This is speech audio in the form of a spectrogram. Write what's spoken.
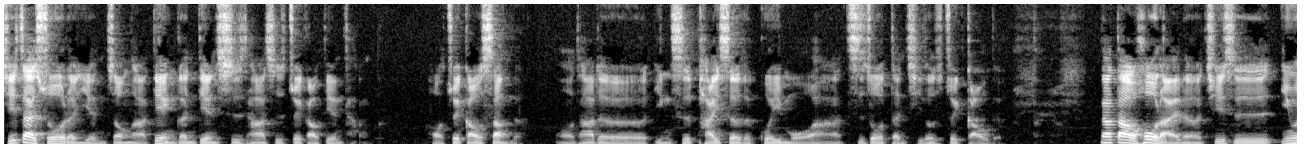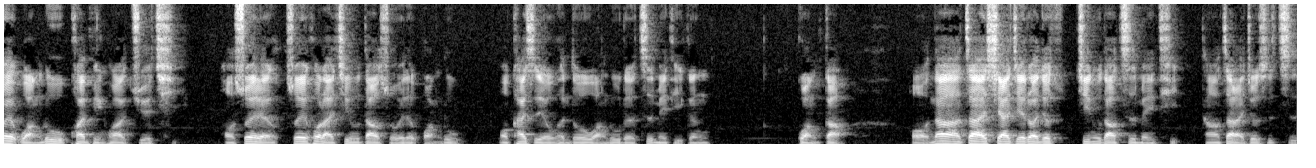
其实，在所有人眼中啊，电影跟电视它是最高殿堂，哦，最高尚的，哦，它的影视拍摄的规模啊，制作等级都是最高的。那到后来呢，其实因为网络宽频化崛起，哦，所以所以后来进入到所谓的网络，哦，开始有很多网络的自媒体跟广告，哦，那在下一阶段就进入到自媒体，然后再来就是直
